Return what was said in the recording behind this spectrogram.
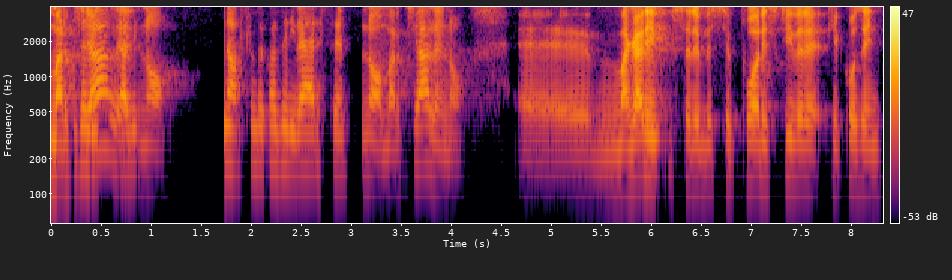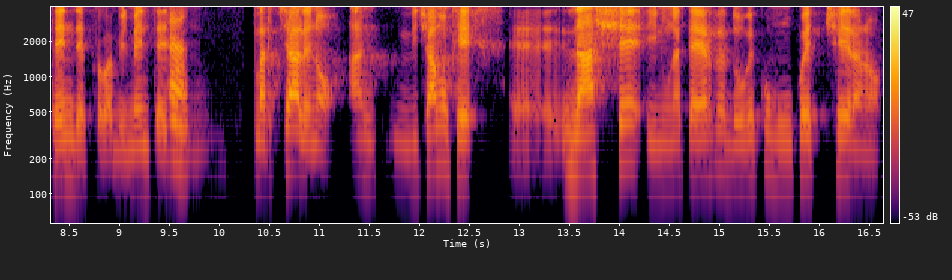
Marziale no. No, sono due cose diverse. No, marziale no. Eh, magari sarebbe, se può riscrivere che cosa intende, probabilmente eh. marziale no. An- diciamo che eh, nasce in una terra dove comunque c'erano,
